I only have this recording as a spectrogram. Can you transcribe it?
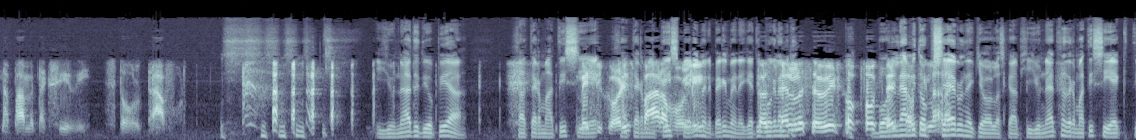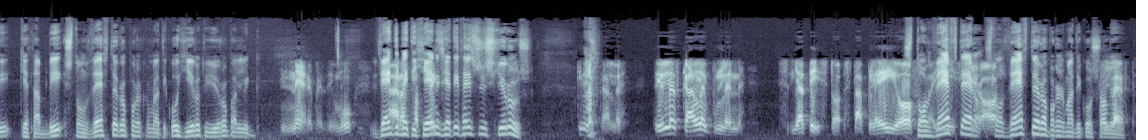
να πάμε ταξίδι στο Old Trafford; Η United η οποία θα τερματίσει. Με θα συγχωρείς πάρα τερματίσει. πολύ. Περίμενε, περίμενε. Γιατί Το μπορεί να, μην θέλω το, σε μήνω από μπορεί χθες να τα μην το φιλά. ξέρουν κιόλας κάποιοι. Η United θα τερματίσει έκτη και θα μπει στον δεύτερο προγραμματικό γύρο του Europa League. Ναι ρε παιδί μου. Δεν Άρα την θα πετυχαίνεις παίξει- γιατί θα είσαι στους ισχυρούς. Τι λες καλέ. Τι λες καλέ που λένε. Γιατί στο, στα play-off Στον θα είναι δεύτερο, ισχυρός. στο δεύτερο προγραμματικό σου Στο λέω. δεύτερο.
